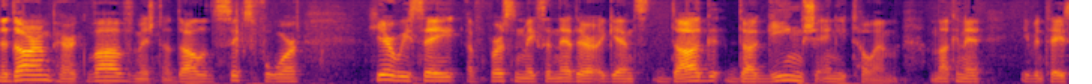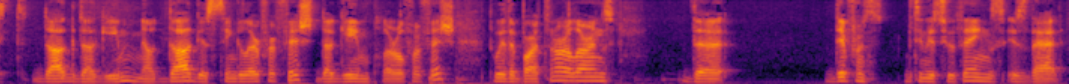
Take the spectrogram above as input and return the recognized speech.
Nedarim, Perek Vav, Mishnah Dalet, 6 4. Here we say a person makes a neder against dag dagim she'eni toem. I'm not going to even taste dag dagim. Now, dag is singular for fish, dagim plural for fish. The way the Bartenura learns, the difference between these two things is that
